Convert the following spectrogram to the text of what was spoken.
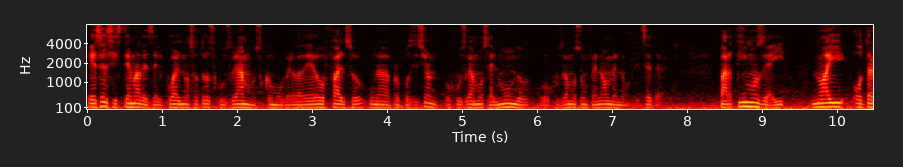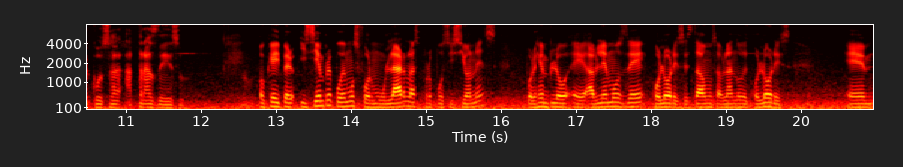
es el sistema desde el cual nosotros juzgamos como verdadero o falso una proposición, o juzgamos el mundo, o juzgamos un fenómeno, etc. Partimos de ahí, no hay otra cosa atrás de eso. Ok, pero ¿y siempre podemos formular las proposiciones? Por ejemplo, eh, hablemos de colores, estábamos hablando de colores. Em,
